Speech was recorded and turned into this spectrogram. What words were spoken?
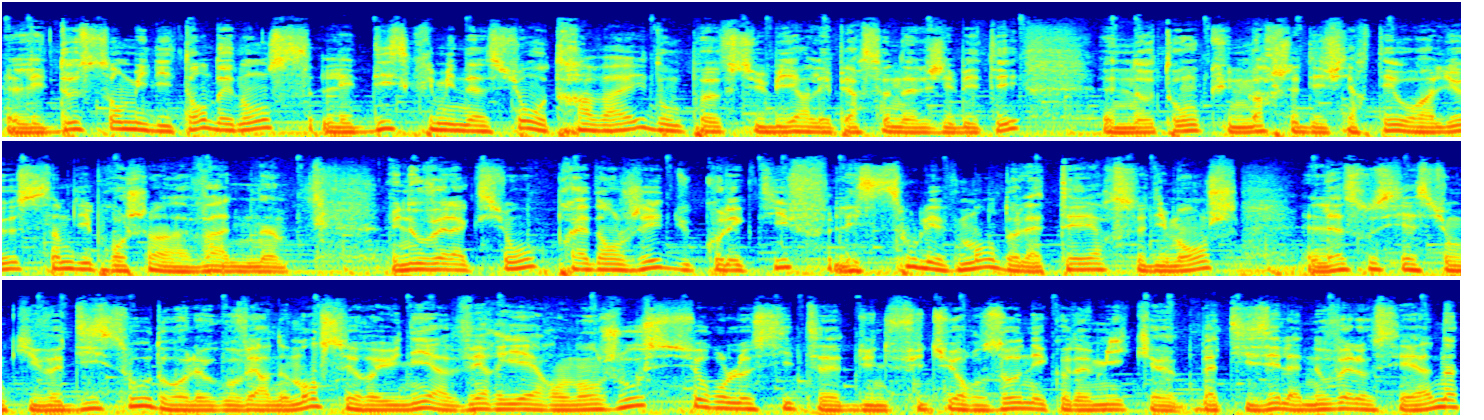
Les 200 militants dénoncent les discriminations au travail dont peuvent subir les personnes LGBT. Notons qu'une marche des fiertés aura lieu samedi prochain à Vannes. Une nouvelle action près d'Angers du collectif Les Soulèvements de la Terre ce dimanche. L'association qui veut dissoudre le gouvernement se réunit à Verrières en Anjou sur le site d'une future zone économique baptisée la Nouvelle Océane.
